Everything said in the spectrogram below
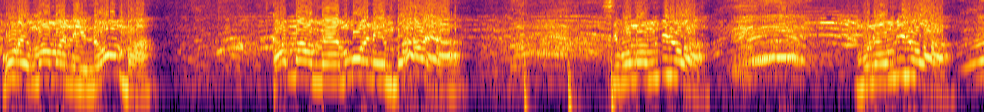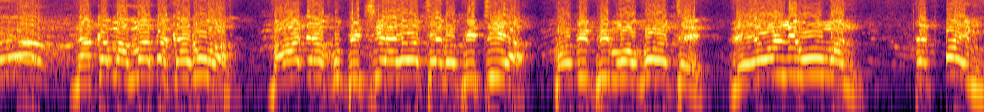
huyo mama ni noma. Kama ameamua ni mbaya, si mnamjua? Mnamjua? Na kama Martha Karua baada ya kupitia yote aliyopitia kwa vipimo vyote, the only woman that time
